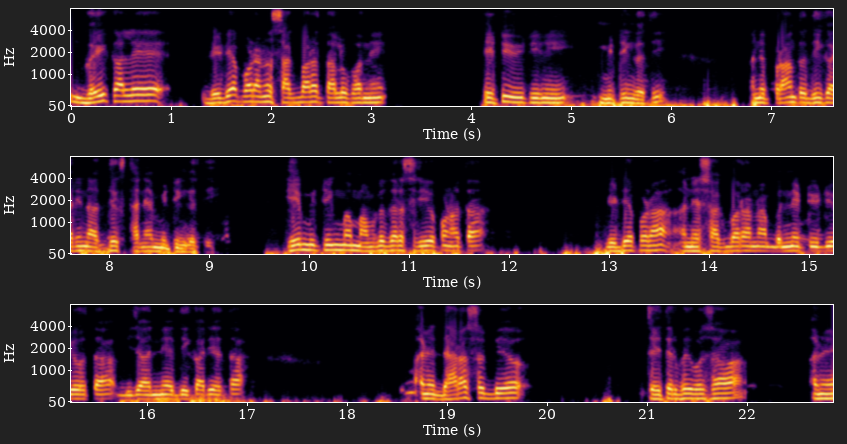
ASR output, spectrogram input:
ગઈકાલે ડેડિયાપાડાના સાગબારા તાલુકાની એટીવીટીની મિટિંગ હતી અને પ્રાંત અધિકારીના અધ્યક્ષ સ્થાને આ મિટિંગ હતી. એ મિટિંગમાં મામલતદારશ્રીઓ પણ હતા, ડેડિયાપાડા અને સાગબારાના બંને ટીડીઓ હતા, બીજા અન્ય અધિકારી હતા અને ધારાસભ્ય ચૈતરભાઈ વસાવા અને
